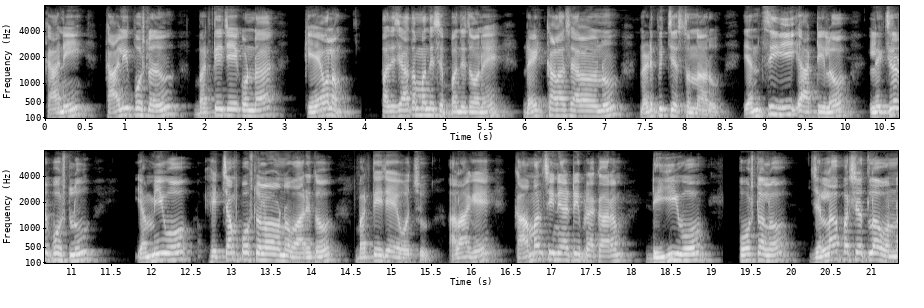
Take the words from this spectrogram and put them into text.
కానీ ఖాళీ పోస్టులను భర్తీ చేయకుండా కేవలం పది శాతం మంది సిబ్బందితోనే డైట్ కళాశాలలను నడిపించేస్తున్నారు ఎన్సీఈఆర్టీలో లెక్చరర్ పోస్టులు ఎంఈఓ హెచ్ఎం పోస్టులలో ఉన్న వారితో భర్తీ చేయవచ్చు. అలాగే కామన్ సీనియారిటీ ప్రకారం డిఈఓ పోస్టులలో జిల్లా పరిషత్లో ఉన్న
